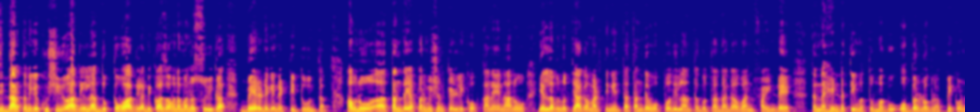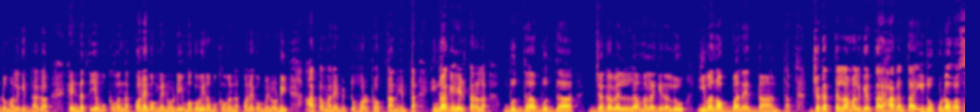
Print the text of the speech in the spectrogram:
ಸಿದ್ಧಾರ್ಥನಿಗೆ ಖುಷಿಯೂ ಆಗಲಿಲ್ಲ, ದುಃಖವೂ ಆಗಲಿಲ್ಲ ಬಿಕಾಸ್ ಅವನ ಮನಸ್ಸು ಈಗ ಬೇರೆಡೆಗೆ ನೆಟ್ಟಿತ್ತು ಅಂತ. ಅವನು ತಂದೆಯ ಪರ್ಮಿಷನ್ ಕೇಳಲಿಕ್ಕೆ ಹೋಗ್ತಾನೆ, ನಾನು ಎಲ್ಲವನ್ನು ತ್ಯಾಗ ಮಾಡ್ತೀನಿ ಅಂತ ತಂದೆ ಒಪ್ಪೋದಿಲ್ಲ ಅಂತ ಗೊತ್ತಾದಾಗ ಒನ್ ಫೈನ್ ಡೇ ತನ್ನ ಹೆಂಡತಿ ಮತ್ತು ಮಗು ಒಬ್ಬರನ್ನೊಬ್ಬ ಇನ್ನೊಬ್ರು ಅಪ್ಪಿಕೊಂಡು ಮಲಗಿದ್ದಾಗ ಹೆಂಡತಿಯ ಮುಖವನ್ನ ಕೊನೆಗೊಮ್ಮೆ ನೋಡಿ, ಮಗುವಿನ ಮುಖವನ್ನ ಕೊನೆಗೊಮ್ಮೆ ನೋಡಿ ಆತ ಮನೆ ಬಿಟ್ಟು ಹೊರಟು ಹೋಗ್ತಾನೆ ಅಂತ. ಹಿಂಗಾಗಿ ಹೇಳ್ತಾರಲ್ಲ, ಬುದ್ಧ ಬುದ್ಧ, ಜಗವೆಲ್ಲ ಮಲಗಿರಲು ಇವನೊಬ್ಬನೆದ್ದ ಅಂತ. ಜಗತ್ತೆಲ್ಲ ಮಲಗಿರ್ತಾರೆ. ಹಾಗಂತ ಇದು ಕೂಡ ಹೊಸ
